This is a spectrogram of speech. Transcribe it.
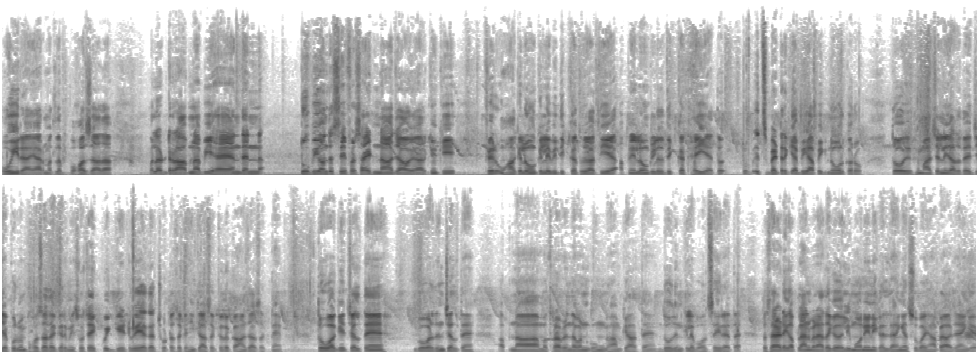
हो ही रहा है यार मतलब बहुत ज़्यादा मतलब डरावना भी है and then to be on the safer side ना जाओ यार, क्योंकि फिर वहाँ के लोगों के लिए भी दिक्कत हो जाती है, अपने लोगों के लिए तो दिक्कत है ही है। तो इट्स बेटर कि अभी आप इग्नोर करो। तो हिमाचल नहीं जा सकते, जयपुर में बहुत ज़्यादा गर्मी सोचा एक कोई गेटवे अगर छोटा सा कहीं जा सकते हैं तो कहाँ जा सकते हैं? तो हुआ कि चलते हैं, गोवर्धन चलते हैं, अपना मथुरा, वृंदावन घूम घाम के आते हैं। दो दिन के लिए बहुत सही रहता है। तो सैटरडे का प्लान बनाया था कि अर्ली मॉर्निंग निकल जाएँगे, सुबह यहाँ पे आ जाएँगे।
